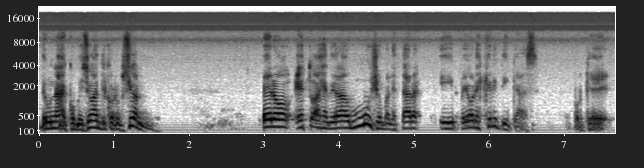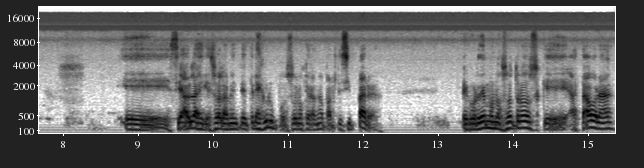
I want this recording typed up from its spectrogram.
de una comisión anticorrupción pero esto ha generado mucho malestar y peores críticas, porque eh, se habla de que solamente tres grupos son los que van a participar. Recordemos nosotros que hasta ahora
